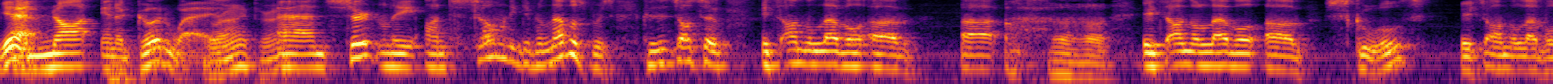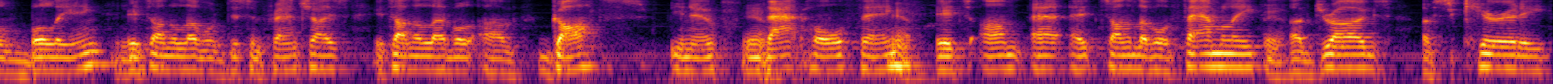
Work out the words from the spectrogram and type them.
yeah, and not in a good way. Right, right. And certainly on so many different levels, Bruce, because it's also it's on the level of uh, it's on the level of schools. It's on the level of bullying. Mm. It's on the level of disenfranchised. It's on the level of goths. You know Yeah. that whole thing. Yeah. It's on. Uh, it's on the level of family, Yeah. of drugs, of security,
